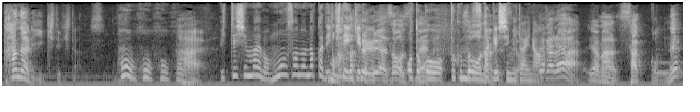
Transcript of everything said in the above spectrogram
かなり生きてきたんですよね、ほうほうほうほう、はい言ってしまえば妄想の中で生きていけ いるやそうですね。男徳松武史みたいな。だからいやまあ昨今ね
